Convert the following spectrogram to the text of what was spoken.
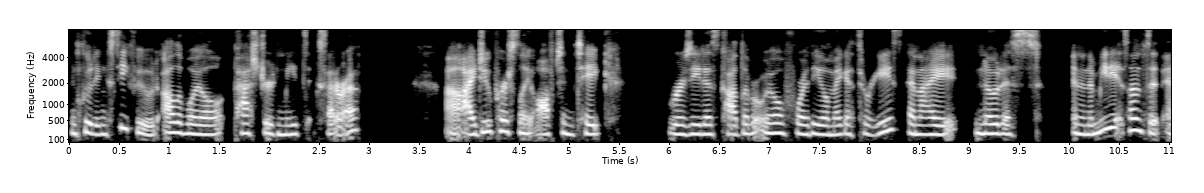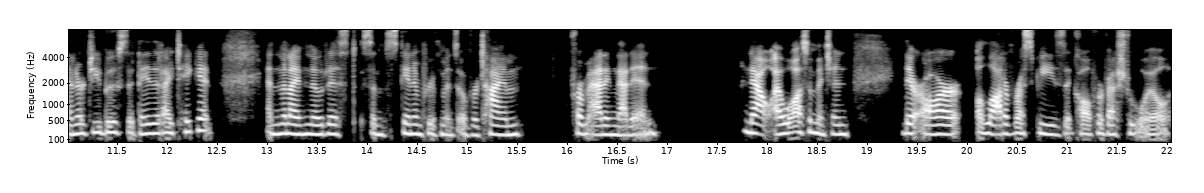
including seafood, olive oil, pastured meats, etc. Uh, I do personally often take Rosita's cod liver oil for the omega 3s, and I notice in an immediate sense an energy boost the day that I take it. And then I've noticed some skin improvements over time from adding that in. Now, I will also mention there are a lot of recipes that call for vegetable oil.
